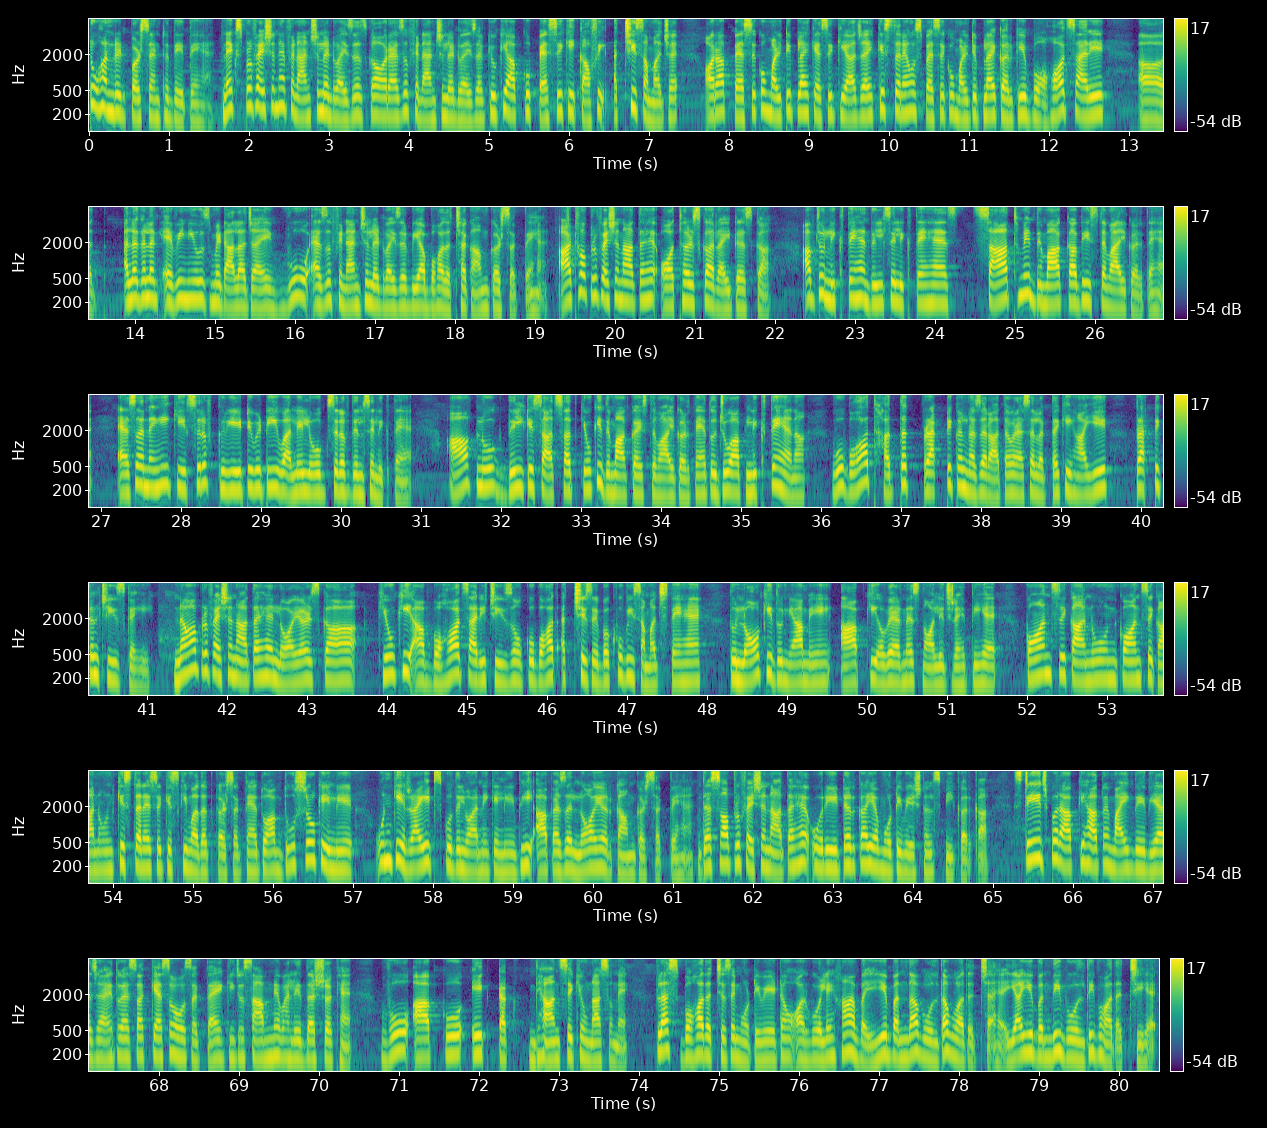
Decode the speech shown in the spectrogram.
200 परसेंट देते हैं। नेक्स्ट प्रोफेशन है फाइनेंशियल एडवाइजर्स का और एज अ फाइनेंशियल एडवाइज़र क्योंकि आपको पैसे की काफ़ी अच्छी समझ है और आप पैसे को मल्टीप्लाई कैसे किया जाए किस तरह उस पैसे को मल्टीप्लाई करके बहुत सारे आ, अलग अलग एवेन्यूज़ में डाला जाए वो एज अ फाइनेंशियल एडवाइज़र भी आप बहुत अच्छा काम कर सकते हैं। आठवां प्रोफेशन आता है ऑथर्स का राइटर्स का। आप जो लिखते हैं दिल से लिखते हैं साथ में दिमाग का भी इस्तेमाल करते हैं। ऐसा नहीं कि सिर्फ़ क्रिएटिविटी वाले लोग सिर्फ़ दिल से लिखते हैं। आप लोग दिल के साथ साथ क्योंकि दिमाग का इस्तेमाल करते हैं तो जो आप लिखते हैं ना वो बहुत हद तक प्रैक्टिकल नज़र आता है और ऐसा लगता है कि हाँ ये प्रैक्टिकल चीज़ कही। नवा प्रोफेशन आता है लॉयर्स का, क्योंकि आप बहुत सारी चीज़ों को बहुत अच्छे से, बखूबी समझते हैं तो लॉ की दुनिया में आपकी अवेयरनेस नॉलेज रहती है। कौन से कानून, कौन से कानून किस तरह से किसकी मदद कर सकते हैं तो आप दूसरों के लिए, उनके राइट्स को दिलवाने के लिए भी आप एज अ लॉयर काम कर सकते हैं। दसवां प्रोफेशन आता है ओरेटर का या मोटिवेशनल स्पीकर का। स्टेज पर आपके हाथ में माइक दे दिया जाए तो ऐसा कैसा हो सकता है कि जो सामने वाले दर्शक हैं, वो आपको एक टक ध्यान से क्यों ना सुने? प्लस बहुत अच्छे से मोटिवेट हों और बोले हाँ भाई, ये बंदा बोलता बहुत अच्छा है या ये बंदी बोलती बहुत अच्छी है।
